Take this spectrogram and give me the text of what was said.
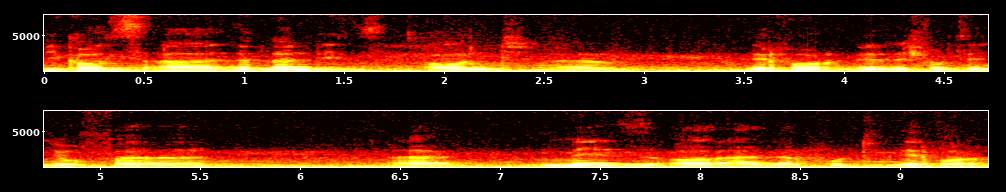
because the land is owned, um, therefore there is a shortage of uh, uh, maize or other food. Therefore,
